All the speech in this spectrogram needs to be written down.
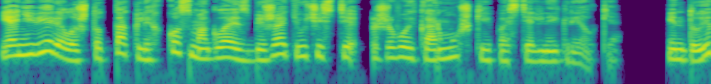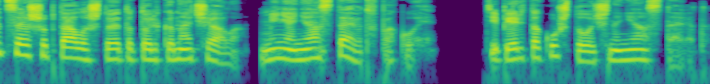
Я не верила, что так легко смогла избежать участи живой кормушки и постельной грелки. Интуиция шептала, что это только начало, меня не оставят в покое. Теперь так уж точно не оставят.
